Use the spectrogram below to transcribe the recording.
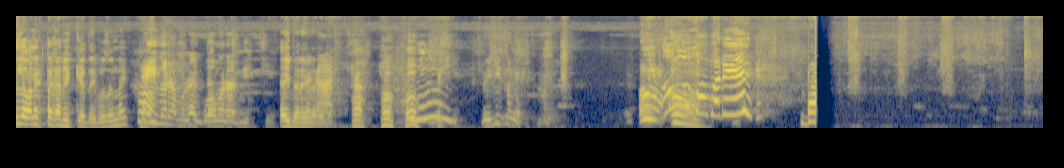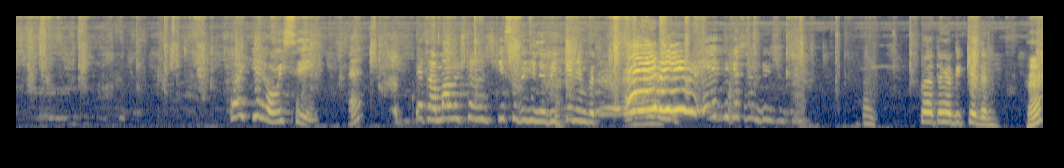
দিলে অনেক টাকা ভিক্ষা দেয় বুঝেন নাই? এইবারে গোমারা দিচ্ছে। এইবার এইবার। হ্যাঁ হ্যাঁ, হ্যাঁ। বেশি- বেশি করে। ও বাবারে কই কি হইছে? হ্যাঁ? এটা মানুষটা কিছু দেখি না বিজ্ঞান এই ভাই এইদিকে শুন ভাই কয় টাকা বিক্রি দেন? হ্যাঁ?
